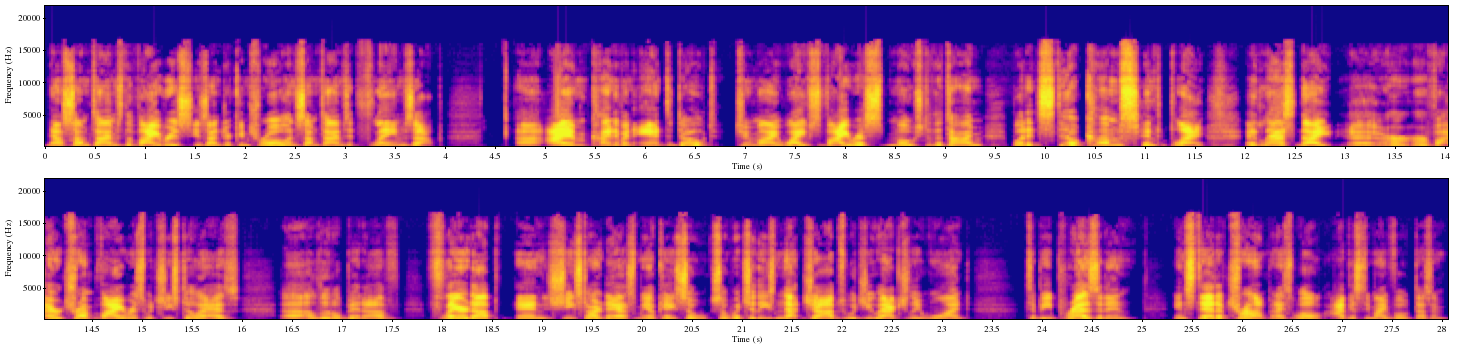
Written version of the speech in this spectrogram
Now, sometimes the virus is under control and sometimes it flames up. Uh, I am kind of an antidote to my wife's virus most of the time, but it still comes into play. And last night, uh, her, her, her Trump virus, which she still has uh, a little bit of, flared up, and she started to ask me, okay, so, so which of these nut jobs would you actually want to be president instead of Trump? And I said, well, obviously my vote doesn't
